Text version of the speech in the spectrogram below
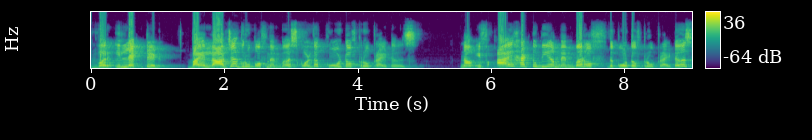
were elected by a larger group of members called the Court of Proprietors. Now if I had to be a member of the Court of Proprietors,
